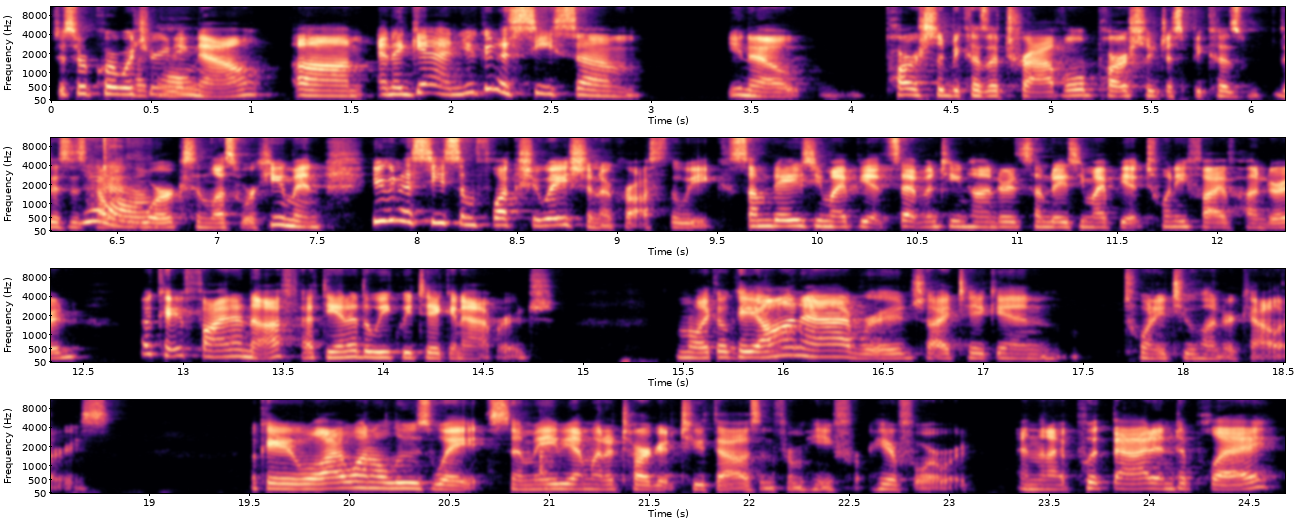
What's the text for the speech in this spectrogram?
Just record what okay. you're eating now. Um, and again, you're going to see some, you know, partially because of travel, partially just because this is yeah. how it works unless we're human, you're going to see some fluctuation across the week. Some days you might be at 1700, some days you might be at 2500. Okay, fine enough. At the end of the week, we take an average. I'm like, okay, on average, I take in 2200 calories. Okay, well, I want to lose weight. So maybe I'm going to target 2000 from here forward. And then I put that into play.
